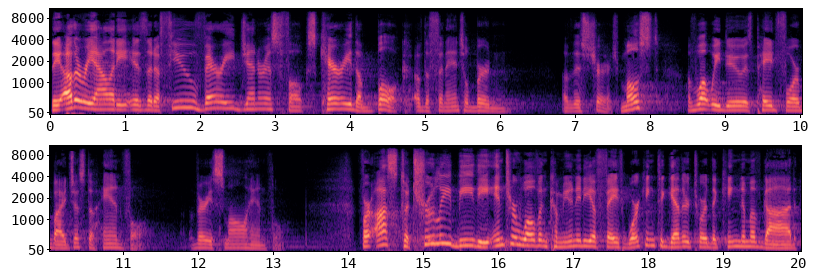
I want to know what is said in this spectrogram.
The other reality is that a few very generous folks carry the bulk of the financial burden of this church. Most of what we do is paid for by just a handful, a very small handful. For us to truly be the interwoven community of faith working together toward the kingdom of God,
